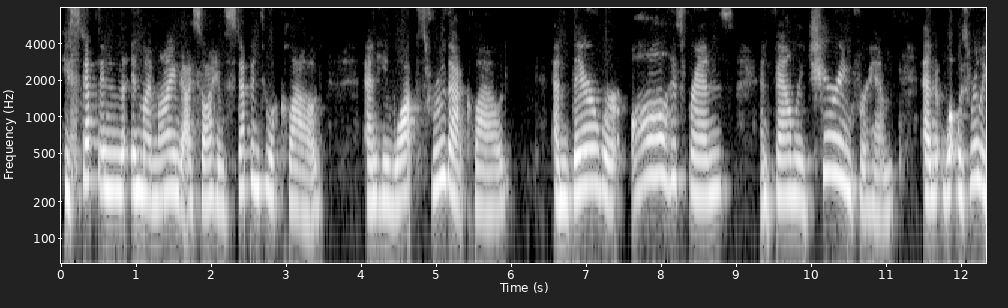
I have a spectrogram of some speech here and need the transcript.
he stepped in in my mind. I saw him step into a cloud, and he walked through that cloud, and there were all his friends and family cheering for him. And what was really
